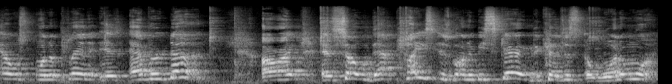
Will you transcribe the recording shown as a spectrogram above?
else on the planet has ever done. All right. And so that place is going to be scary because it's a one-on-one.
